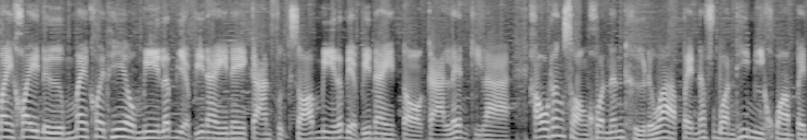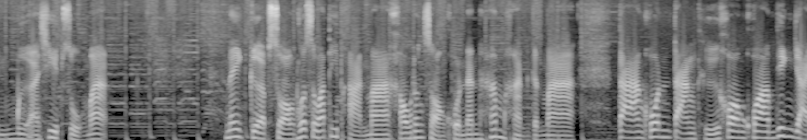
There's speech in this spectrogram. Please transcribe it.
ไม่ค่อยดื่ม ไม่ค่อยเที่ยวมีระเบียบวินัยในการฝึกซ้อมมีระเบียบวินัยต่อการเล่นกีฬา เขาทั้งสองคนนั้นถือได้ว่าเป็นนักฟุตบอลที่มีความเป็นมืออาชีพสูงมาก ในเกือบสองทศวรรษที่ผ่านมาเขาทั้งสองคนนั้นห้ำหันกันมา ต่างคนต่างถือครองความยิ่งใหญ่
